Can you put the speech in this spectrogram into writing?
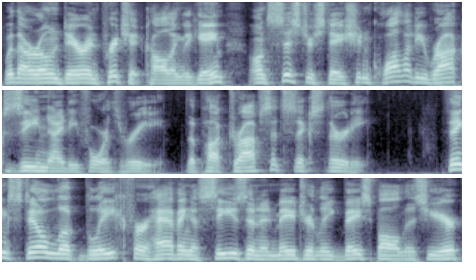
with our own Darren Pritchett calling the game on sister station Quality Rock Z94.3. The puck drops at 6:30. Things still look bleak for having a season in Major League Baseball this year.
